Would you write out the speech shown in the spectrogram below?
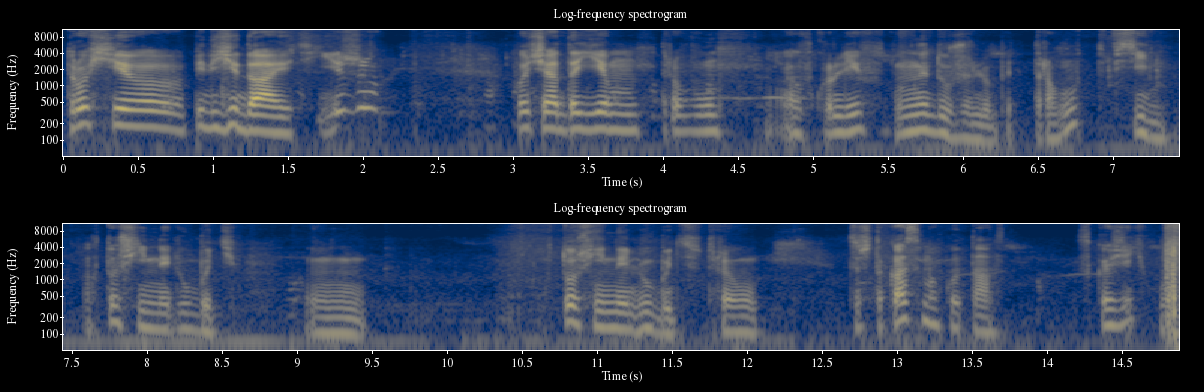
Трохи е, під'їдають їжу. Хоча даємо траву е, в кролів, не дуже люблять траву. Всі. А хто ж її не любить? Хто ж її не любить цю траву? Це ж така смакота. Скажіть куди.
